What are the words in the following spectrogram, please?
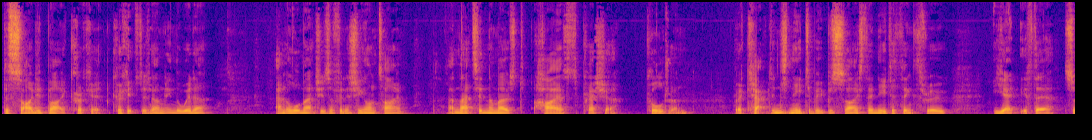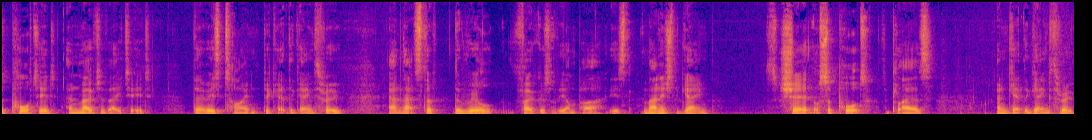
decided by cricket. Cricket's determining the winner, and all matches are finishing on time. And that's in the most highest pressure cauldron where captains need to be precise, they need to think through. Yet, if they're supported and motivated, there is time to get the game through. And that's the, the real focus of the umpire is manage the game, share or support the players, and get the game through.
